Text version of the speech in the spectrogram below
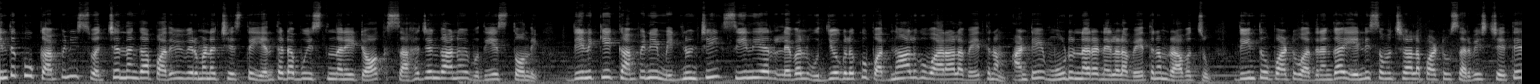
ఇంతకు కంపెనీ స్వచ్ఛందంగా పదవి విరమణ చేస్తే ఎంత డబ్బు ఇస్తుందనే టాక్ సహజంగానే ఉదయిస్తోంది. దీనికి కంపెనీ మిడ్ నుంచి సీనియర్ లెవెల్ ఉద్యోగులకు పద్నాలుగు వారాల వేతనం అంటే మూడున్నర నెలల వేతనం రావచ్చు. దీంతో పాటు అదనంగా ఎన్ని సంవత్సరాల పాటు సర్వీస్ చేస్తే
